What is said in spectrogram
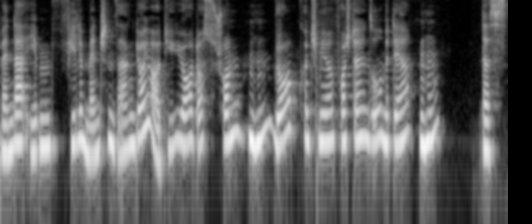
wenn da eben viele Menschen sagen, ja, ja, die, ja, das schon, mhm, ja, könnte ich mir vorstellen, so mit der, mhm. das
